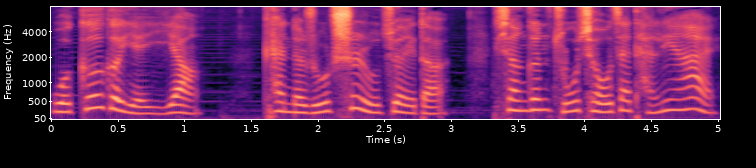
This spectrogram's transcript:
我哥哥也一样，看得如痴如醉的，像跟足球在谈恋爱。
